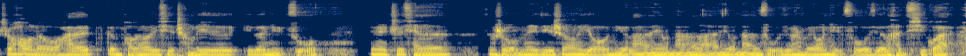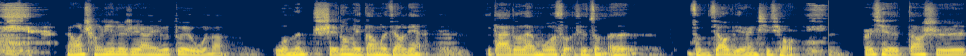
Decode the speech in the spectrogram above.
之后呢，我还跟朋友一起成立了一个女足，因为之前就是我们内地生有女篮、有男篮、有男足，就是没有女足，我觉得很奇怪。然后成立了这样一个队伍呢，我们谁都没当过教练，就大家都在摸索就怎么怎么教别人踢球，而且当时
